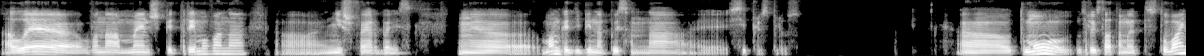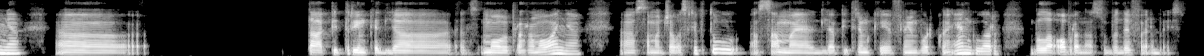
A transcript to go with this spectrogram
але вона менш підтримувана, е, ніж Firebase. Е, MongoDB написан на е, C++. Е, Тому з результатами тестування е, та підтримки для е, мови програмування е, саме JavaScript, а саме для підтримки фреймворку Angular була обрана SUBD Firebase.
